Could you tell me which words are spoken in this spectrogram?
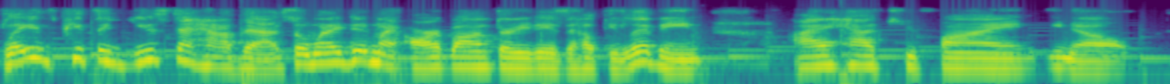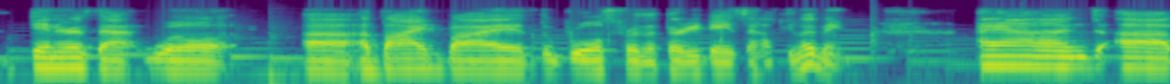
Blaze Pizza used to have that. So when I did my Arbonne 30 Days of Healthy Living, I had to find you know dinners that will uh, abide by the rules for the 30 Days of Healthy Living, and uh,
